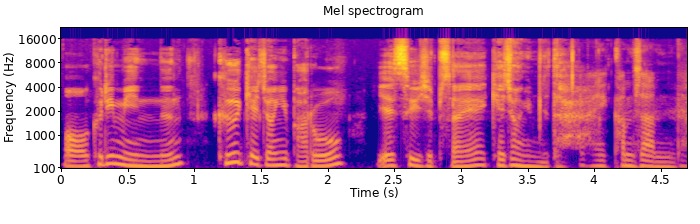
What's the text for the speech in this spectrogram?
어, 그림이 있는 그 계정이 바로 예스24의 계정입니다. 아이, 감사합니다.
